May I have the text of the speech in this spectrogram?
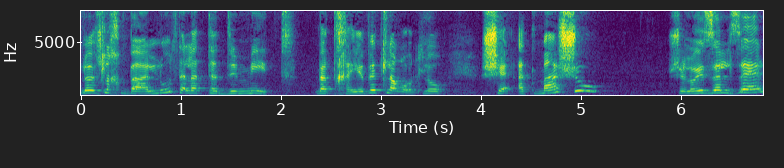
לא, יש לך בעלות על התדמית, ואת חייבת להראות לו שאת משהו שלא יזלזל.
